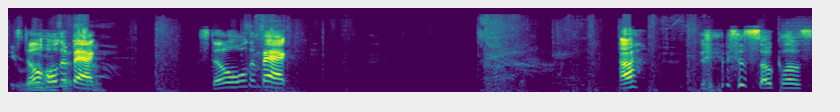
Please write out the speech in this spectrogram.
He Still really wants holding back. stun. Still holding back. Ah, this is so close.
